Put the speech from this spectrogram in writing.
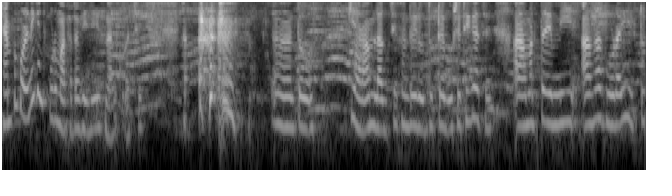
শ্যাম্পু করিনি, কিন্তু পুরো মাথাটা ভিজিয়ে স্নান করেছি। তো কি আরাম লাগছে এখানটায় রোদ্দুরটায় বসে, ঠিক আছে? আর আমার তো এমনি আগা গোড়াই একটু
